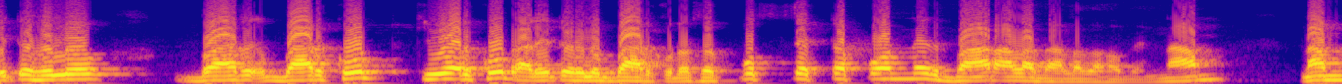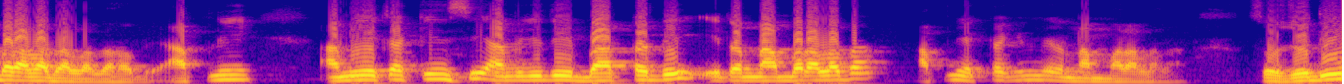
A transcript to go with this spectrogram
এটা হলো বার বারকোড কিউআর কোড আর এটা হলো বারকোড অর্থাৎ প্রত্যেকটা পণ্যের বার আলাদা আলাদা হবে। নাম নাম্বার আলাদা আলাদা হবে। আপনি, আমি এটা কিনছি, আমি যদি বারটা দিই, এটার নাম্বার আলাদা, আপনি একটা কিনলে এটার নাম্বার আলাদা। সো যদি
